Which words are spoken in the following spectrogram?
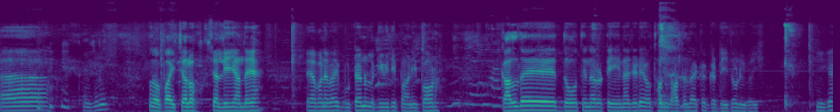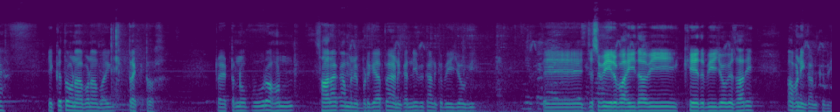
ਹਾਂ ਠੀਕ ਨਹੀਂ ਲੋ ਭਾਈ ਚਲੋ ਚੱਲੀ ਜਾਂਦੇ ਆ। ਇਹ ਆਪਣੇ ਭਾਈ ਬੂਟਿਆਂ ਨੂੰ ਲੱਗੀ ਵੀ ਤੀ ਪਾਣੀ ਪਾਉਣ। ਕੱਲ ਦੇ ਦੋ ਤਿੰਨ ਰੁਟੀਨ ਆ ਜਿਹੜੇ ਉਹ ਤੁਹਾਨੂੰ ਦੱਸ ਦਿੰਦਾ ਇੱਕ ਗੱਡੀ ਧੋਣੀ ਬਾਈ ਠੀਕ ਹੈ? ਇੱਕ ਧੋਣਾ ਆਪਣਾ ਬਾਈ ਟਰੈਕਟਰ। ਟਰੈਕਟਰ ਨੂੰ ਪੂਰਾ ਹੁਣ ਸਾਰਾ ਕੰਮ ਨਿਬੜ ਗਿਆ ਭੈਣ ਕੰਨੀ ਵੀ ਕਣਕ ਬੀਜ ਹੋ ਗਈ। ਤੇ ਜਸਵੀਰ ਵਾਹੀ ਦਾ ਵੀ ਖੇਤ ਬੀਜ ਹੋ ਗਏ ਸਾਰੇ ਆਪਣੀ ਕਣਕ ਵੀ।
